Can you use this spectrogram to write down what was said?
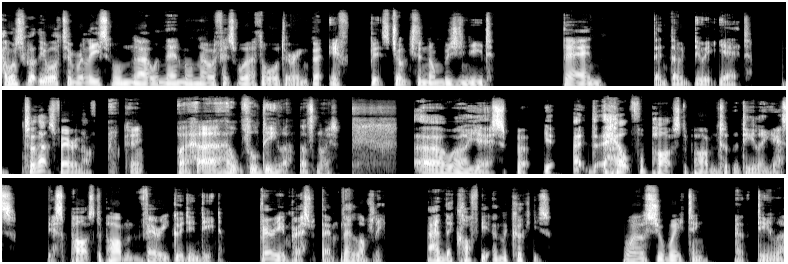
And once we've got the autumn release, we'll know, and then we'll know if it's worth ordering. But if it's junction numbers you need, then then don't do it yet. So that's fair enough. Okay. Uh, a a helpful dealer. That's nice. Uh, well, yes, but yeah, uh, the helpful parts department at the dealer, yes, yes, parts department, very good indeed. Very impressed with them. They're lovely, and the coffee and the cookies, whilst you're waiting at the dealer,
